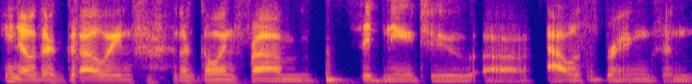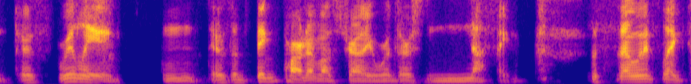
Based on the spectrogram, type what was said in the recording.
you know, they're going they're going from Sydney to uh, Alice Springs, and there's really there's a big part of Australia where there's nothing. so it's like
